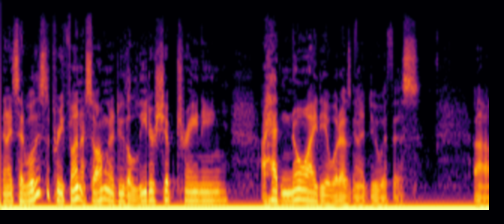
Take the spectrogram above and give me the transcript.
Then I said, well, this is pretty fun. So I'm going to do the leadership training. I had no idea what I was going to do with this. Uh,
